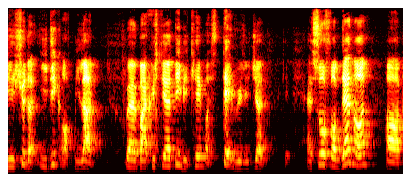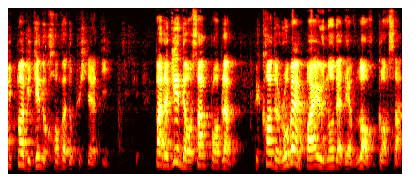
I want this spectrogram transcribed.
he issued the Edict of Milan, whereby Christianity became a state religion. Okay? And so from then on, uh, people began to convert to Christianity. Okay? But again, there was some problem. Because the Roman Empire, you know that they have a lot of gods. Uh.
